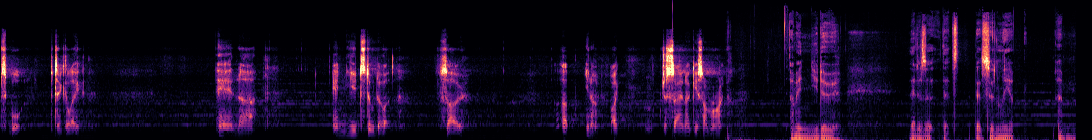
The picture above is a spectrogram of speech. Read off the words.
sport particularly, and uh, and you'd still do it. So, uh, you know, just saying. I guess I'm right. I mean, you do. That is a that's that's certainly a um,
